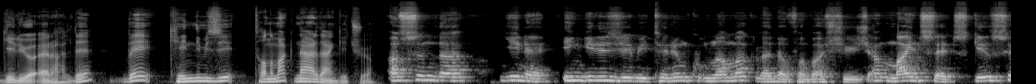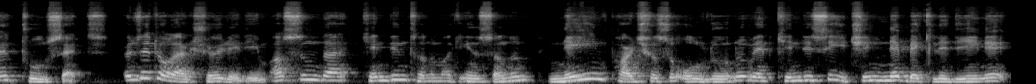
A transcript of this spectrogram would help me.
geliyor herhalde ve kendimizi tanımak nereden geçiyor? Aslında yine İngilizce bir terim kullanmakla lafa başlayacağım. Mindset, skillset, toolset. Özet olarak şöyle diyeyim. Aslında kendini tanımak insanın neyin parçası olduğunu ve kendisi için ne beklediğini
